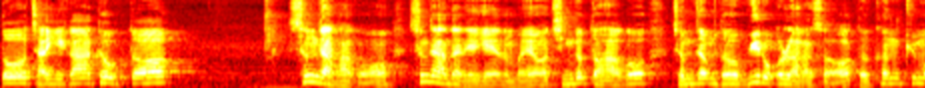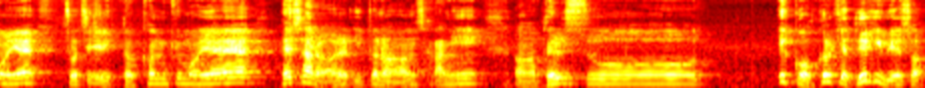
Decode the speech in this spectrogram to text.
또 자기가 더욱더 성장하고 성장한다는 얘기는 뭐예요? 진급도 하고 점점 더 위로 올라가서 더 큰 규모의 조직, 더 큰 규모의 회사를 이끄는 사람이 어, 될수 있고 그렇게 되기 위해서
